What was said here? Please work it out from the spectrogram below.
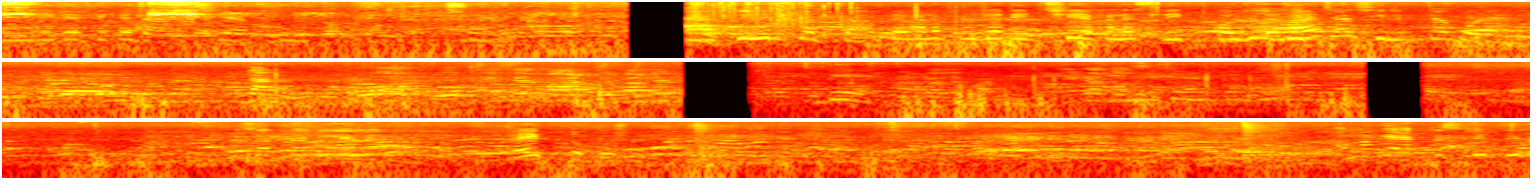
মন্দিরের দিকে যাচ্ছি এখন। স্লিপ করতে হবে। এখানে পুজো দিচ্ছি এখানে স্লিপ করতে হয়। স্লিপটা করে নিই। দাঁড়ান। এই তো আমাকে একটা স্লিপ দিল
